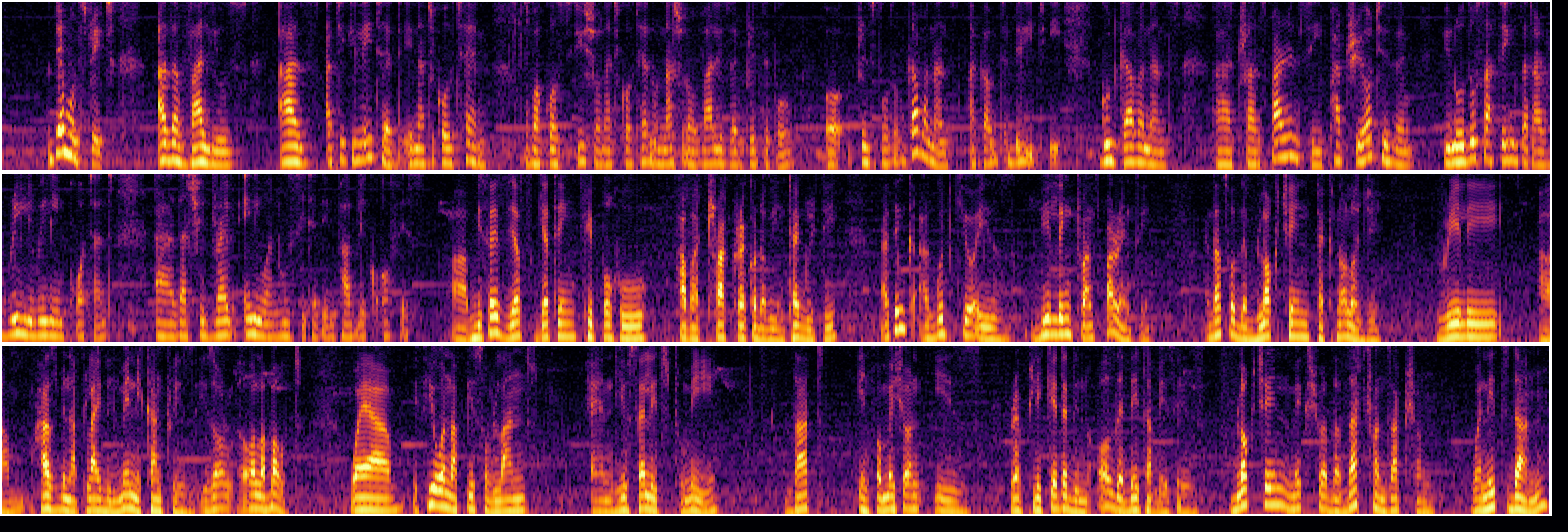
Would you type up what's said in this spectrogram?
demonstrate other values as articulated in Article 10 of our Constitution, Article 10 on national values and principles or principles of governance, accountability, good governance, uh, transparency, patriotism. You know, those are things that are really, really important uh, that should drive anyone who's seated in public office. Uh, besides just getting people who have a track record of integrity, I think a good cure is building transparency. And that's what the blockchain technology really um, has been applied in many countries is all, all about. Where if you own a piece of land and you sell it to me, that information is replicated in all the databases. Blockchain makes sure that that transaction, when it's done,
